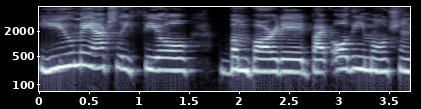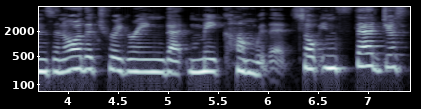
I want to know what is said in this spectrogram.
you may actually feel bombarded by all the emotions and all the triggering that may come with it. So instead, just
